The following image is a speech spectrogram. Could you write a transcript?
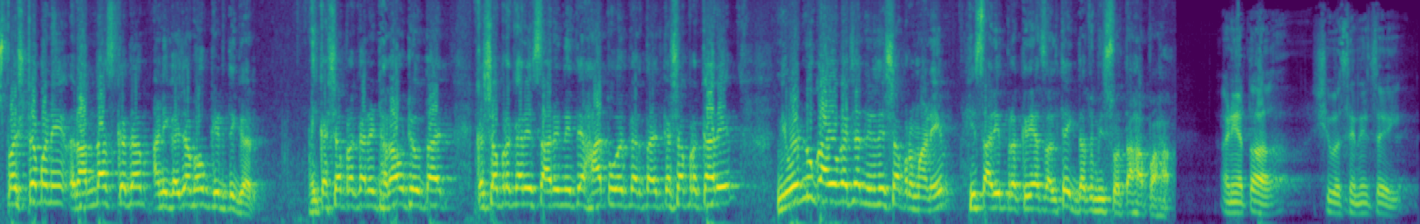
स्पष्टपणे रामदास कदम आणि गजाभाऊ कीर्तीकर कशा प्रकारे ठराव ठेवतायत कशा प्रकारे सारे नेते हात वर करतायत कशा प्रकारे निवडणूक आयोगाच्या निर्देशाप्रमाणे ही सारी प्रक्रिया चालते एकदा तुम्ही स्वतः पहा. आणि आता शिवसेनेचे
